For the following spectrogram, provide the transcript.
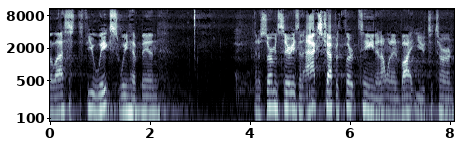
the last few weeks, we have been in a sermon series in Acts chapter 13, and I want to invite you to turn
